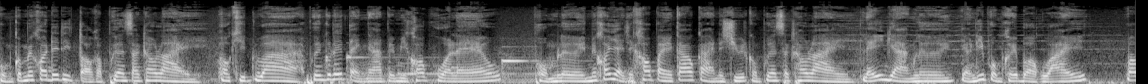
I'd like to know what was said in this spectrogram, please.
ผมก็ไม่ค่อยได้ติดต่อกับเพื่อนสักเท่าไหร่เพราะคิดว่าเพื่อนก็ได้แต่งงานไปมีครอบครัวแล้ว ผมเลยไม่ค่อยอยากจะเข้าไปก้าวไก่ในชีวิตของเพื่อนสักเท่าไหร่ และอีกอย่างเลย อย่างที่ผมเคยบอกไว้ ว่า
